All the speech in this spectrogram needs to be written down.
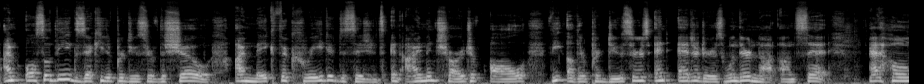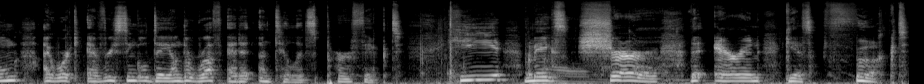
I'm also the executive producer of the show. I make the creative decisions, and I'm in charge of all the other producers and editors when they're not on set. At home, I work every single day on the rough edit until it's perfect. He makes sure that Aaron gets fucked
